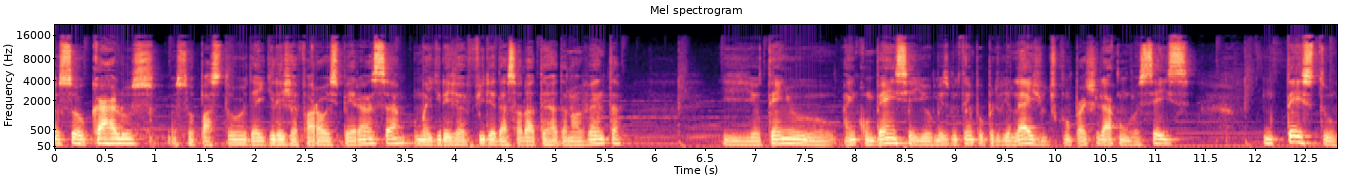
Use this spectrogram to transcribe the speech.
eu sou o Carlos, eu sou pastor da Igreja Farol Esperança, uma igreja filha da Sal da Terra da 90, e eu tenho a incumbência e ao mesmo tempo o privilégio de compartilhar com vocês um texto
